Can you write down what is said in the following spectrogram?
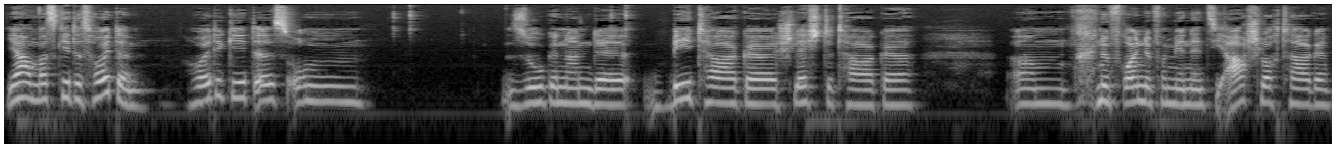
Ja, um was geht es heute? Heute geht es um sogenannte B-Tage, schlechte Tage. Ähm, eine Freundin von mir nennt sie Arschlochtage.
